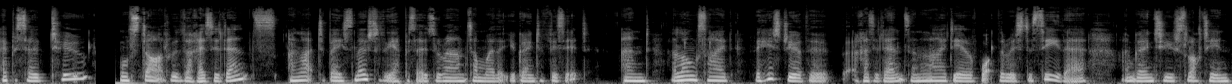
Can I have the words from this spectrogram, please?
Episode 2 will start with the Residenz. I like to base most of the episodes around somewhere that you're going to visit. And alongside the history of the Residenz and an idea of what there is to see there, I'm going to slot in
